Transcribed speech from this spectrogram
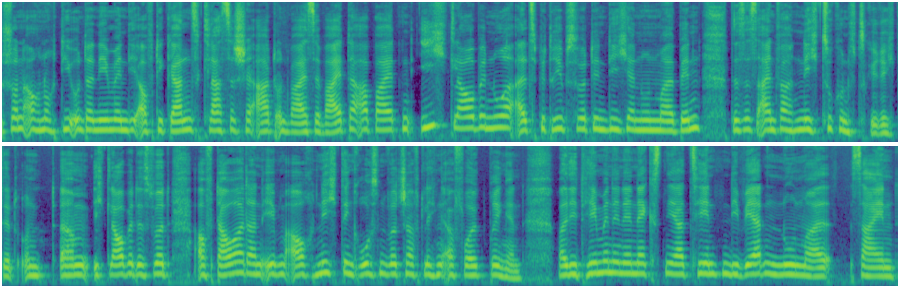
schon auch noch die Unternehmen, die auf die ganz klassische Art und Weise weiterarbeiten. Ich glaube nur als Betriebswirtin, die ich ja nun mal bin, das ist einfach nicht zukunftsgerichtet. Und ähm, ich glaube, das wird auf Dauer dann eben auch nicht den großen wirtschaftlichen Erfolg bringen. Weil die Themen in den nächsten Jahrzehnten, die werden nun mal sein,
